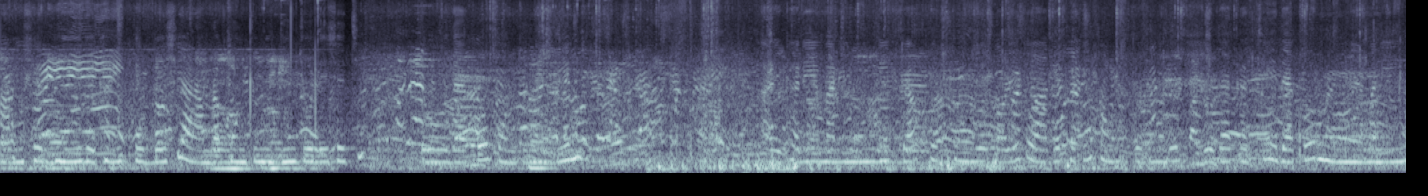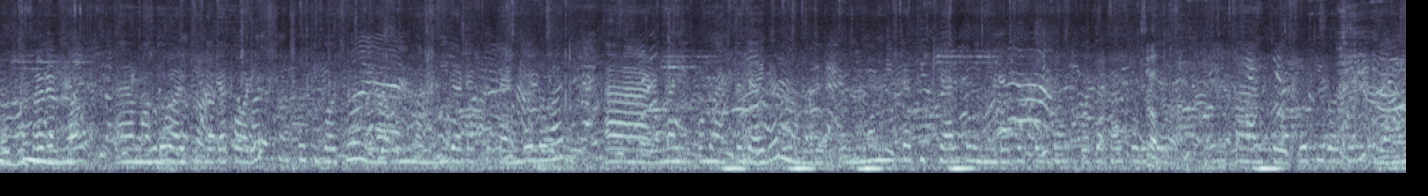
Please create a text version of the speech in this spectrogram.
মানুষের ভিড় এখানে খুব বেশি। আর আমরা পঞ্চমীর দিন চলে এসেছি। তো দেখো পঞ্চমীর দিন মানে মন্দিরটা খুব সুন্দর করে। তো আগে থেকে সমস্ত তোমাদের দেখাচ্ছি। দেখো মানে আহ, মতো আর কি যেটা করে। প্রতি বছর এরকম মানে বিরাট একটা প্যান্ডেলও হয়। আর মানে কোনো একটা জায়গার মন্দির মন্দিরটা ঠিক খেয়াল করিনি বছর পতাকার আর তো প্রতি বছরই যেমন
